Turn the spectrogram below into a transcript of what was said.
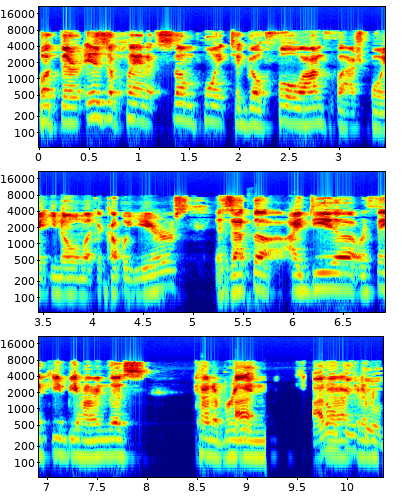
but there is a plan at some point to go full on Flashpoint, you know, in like a couple years. Is that the idea or thinking behind this? Kind of bringing. I, don't think they'll.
